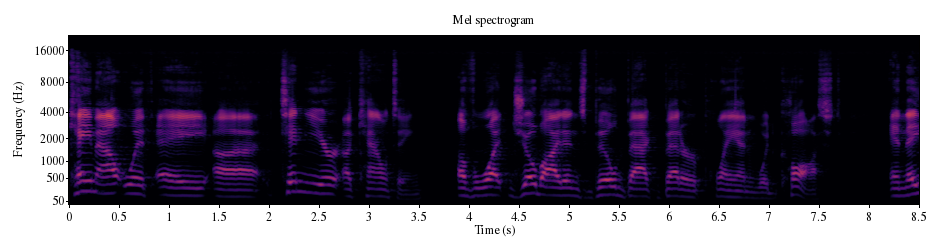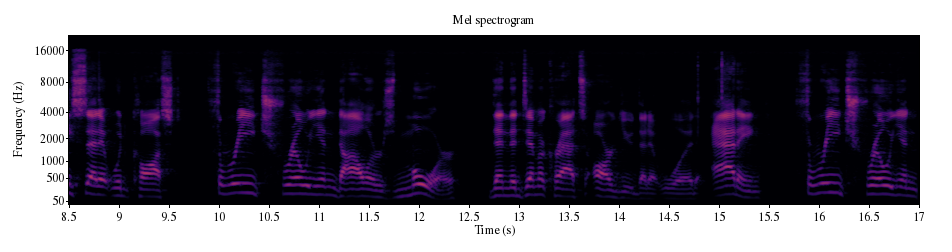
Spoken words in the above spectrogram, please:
came out with a 10 uh, year accounting of what Joe Biden's Build Back Better plan would cost. And they said it would cost $3 trillion more than the Democrats argued that it would, adding $3 trillion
